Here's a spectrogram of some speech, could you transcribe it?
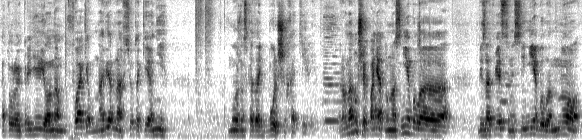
которую предъявила нам факел. Наверное, все-таки они, можно сказать, больше хотели. Равнодушия, понятно, у нас не было, безответственности не было, но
